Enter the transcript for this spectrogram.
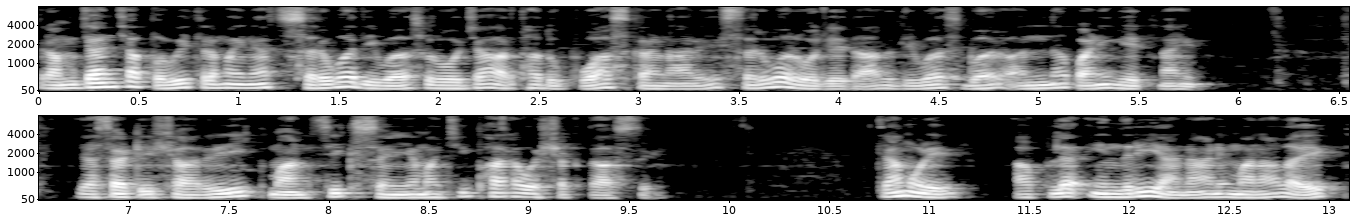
रमजानच्या पवित्र महिन्यात सर्व दिवस रोजा अर्थात उपवास करणारे सर्व रोजेदार दिवसभर अन्न पाणी घेत नाहीत. यासाठी शारीरिक मानसिक संयमाची फार आवश्यकता असते. त्यामुळे आपल्या इंद्रियांना आणि मनाला एक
